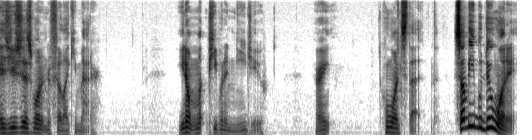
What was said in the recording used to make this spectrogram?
Is you just wanting to feel like you matter. You don't want people to need you, right? Who wants that? Some people do want it,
